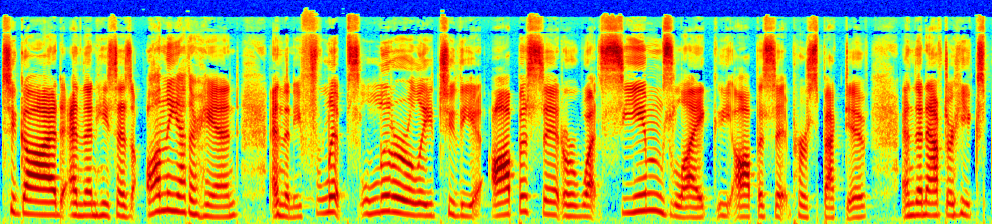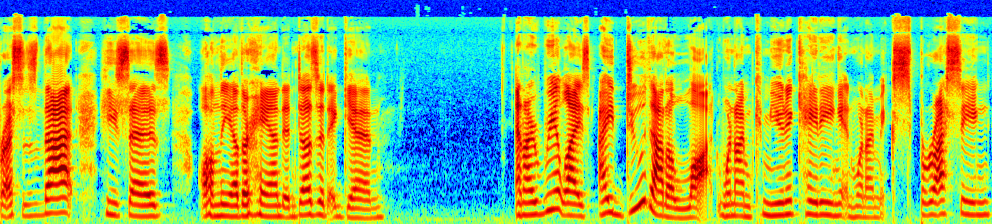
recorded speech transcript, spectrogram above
to God. And then he says, on the other hand, and then he flips literally to the opposite or what seems like the opposite perspective. And then after he expresses that, he says, on the other hand, and does it again. And I realize I do that a lot when I'm communicating and when I'm expressing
